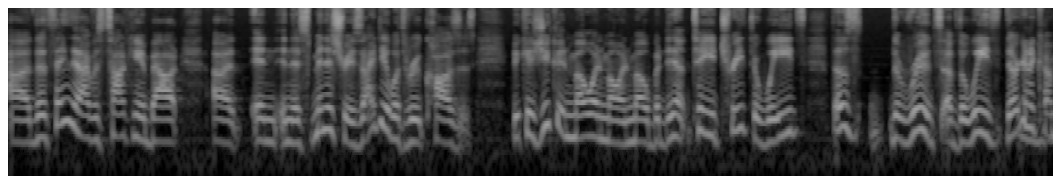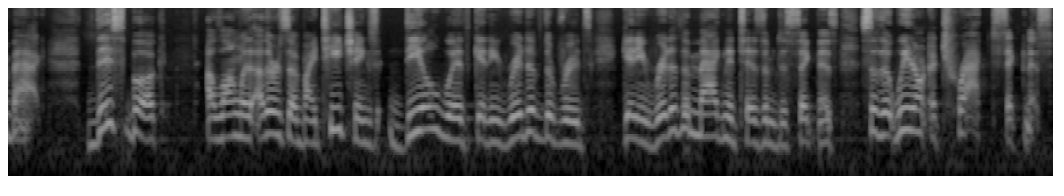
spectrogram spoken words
Uh, the thing that I was talking about uh, in, in this ministry is I deal with root causes because you can mow and mow and mow, but until you treat the weeds, those the roots of the weeds, they're going to come back. This book along with others of my teachings, deal with getting rid of the roots, getting rid of the magnetism to sickness so that we don't attract sickness.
